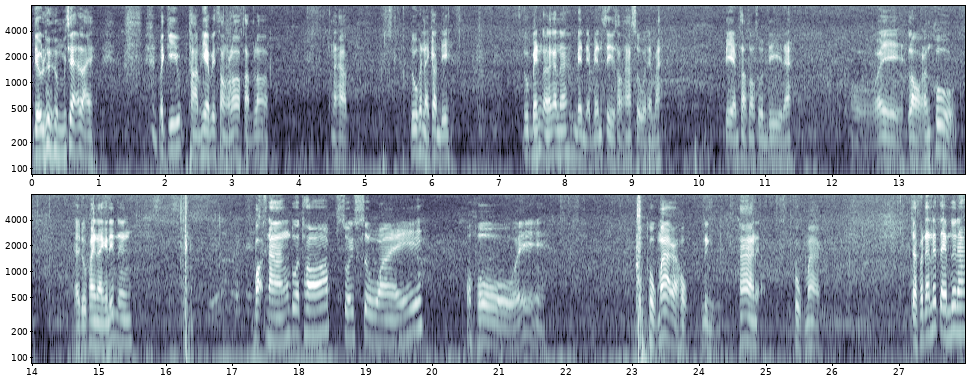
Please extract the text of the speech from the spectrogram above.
เดี๋ยวลืมไม่ใช่อะไร เมื่อกี้ถามเฮียไปสองรอบสามรอบนะครับ ดูคันไหนก่อนดี ดูเบนซ์ก่อนแล้วกันนะ เบนซ์เนี่ยเบนซ์สี่สองห้าศูนย์เห็นไหม BM สามสองศูนย์ดีนะ โอ้ย หล่อทั้งคู่ไปดูภายในกันนิดนึง เบาะหนังตัวท็อป สวยๆ โอ้โห ถูกมากอะหกหนึ่งห้าเนี่ย ถูกมาก จัดไฟแนนซ์ได้เต็มด้วยนะ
